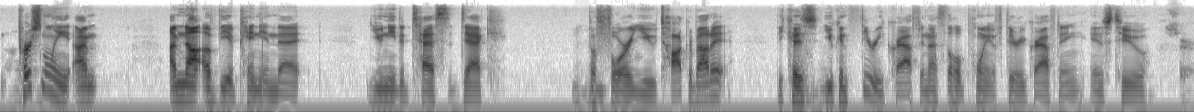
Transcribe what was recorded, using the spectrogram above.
Um, personally. I'm I'm not of the opinion that you need to test a deck Mhm. before you talk about it because Mhm. you can theory craft, and that's the whole point of theory crafting is to Sure.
